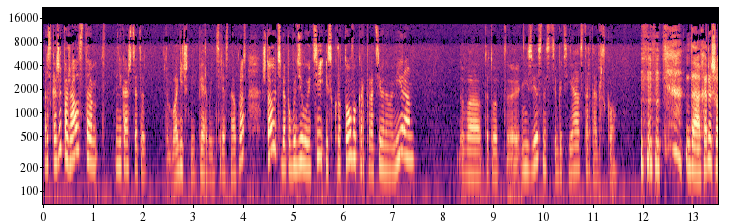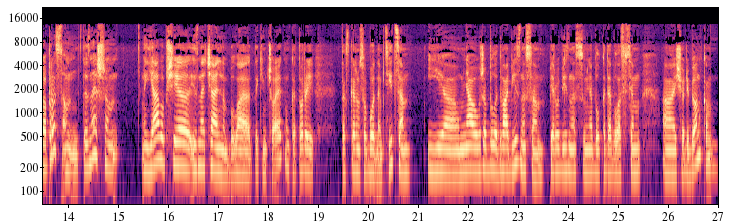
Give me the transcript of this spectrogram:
Расскажи, пожалуйста, мне кажется, это там, логичный первый интересный вопрос. Что у тебя побудило уйти из крутого корпоративного мира в вот эту вот э, неизвестность бытия стартаперского? Да, хороший вопрос. Ты знаешь, я вообще изначально была таким человеком, который, так скажем, свободная птица. И э, у меня уже было два бизнеса. Первый бизнес у меня был, когда я была совсем а, еще ребенком.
